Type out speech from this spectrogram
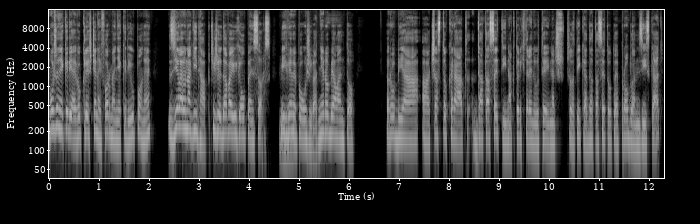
možno niekedy aj v oklieštenej forme, niekedy úplne, zdieľajú na GitHub, čiže dávajú ich open source. My ich mm-hmm. vieme používať. Nerobia len to. Robia častokrát datasety, na ktorých trénujú. Ináč, čo sa týka datasetov, to je problém získať.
